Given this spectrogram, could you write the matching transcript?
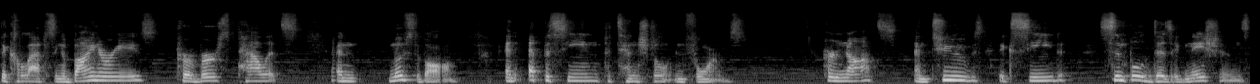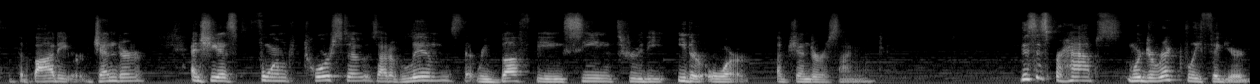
the collapsing of binaries, perverse palettes, and most of all, an epicene potential in forms. Her knots and tubes exceed simple designations of the body or gender, and she has formed torsos out of limbs that rebuff being seen through the either or of gender assignment. This is perhaps more directly figured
